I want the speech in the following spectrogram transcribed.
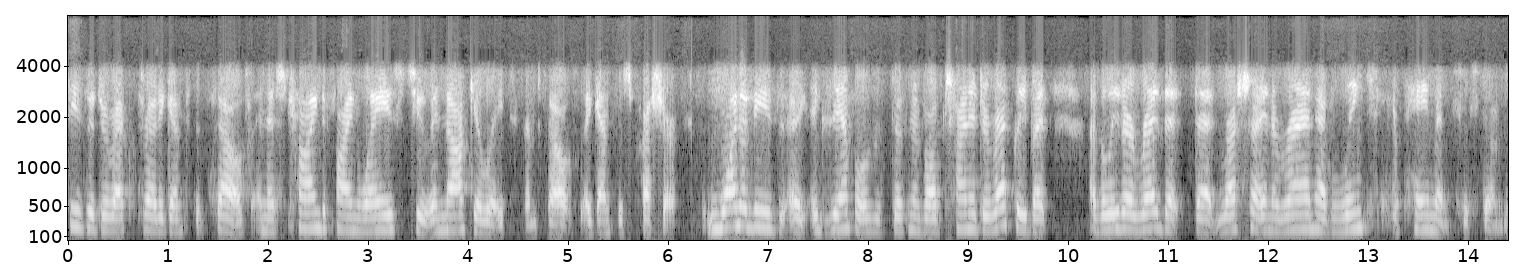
sees a direct threat against itself and is trying to find ways to inoculate themselves against this pressure. One of these uh, examples, doesn't involve China directly, but I believe I read that, that Russia and Iran have linked their payment systems.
